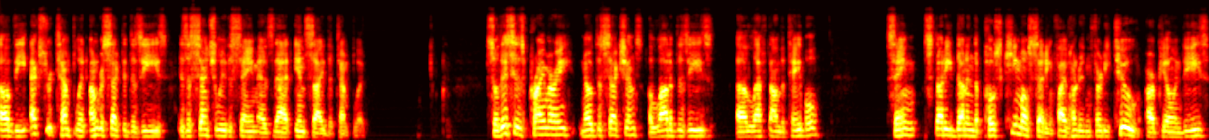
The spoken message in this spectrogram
of the extra template unresected disease is essentially the same as that inside the template. So this is primary node dissections, a lot of disease uh, left on the table. Same study done in the post-chemo setting, 532 RPLNDs,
